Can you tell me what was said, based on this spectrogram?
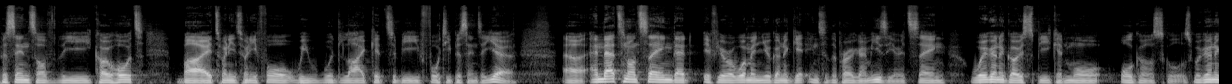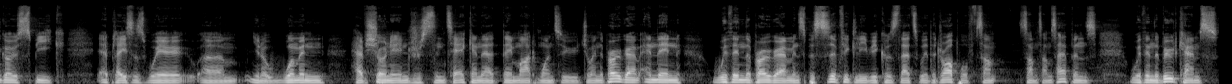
15.6% of the cohort. By 2024, we would like it to be 40% a year. Uh, and that's not saying that if you're a woman, you're going to get into the program easier. It's saying we're going to go speak at more all girls schools. We're going to go speak at places where, um, you know, women have shown an interest in tech and that they might want to join the program. And then within the program, and specifically because that's where the drop off some, sometimes happens within the boot camps,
